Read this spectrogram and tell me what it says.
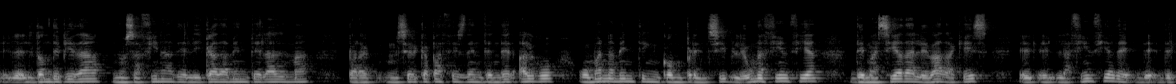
El, don de piedad nos afina delicadamente el alma para ser capaces de entender algo humanamente incomprensible, una ciencia demasiada elevada, que es la ciencia de- de- del,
